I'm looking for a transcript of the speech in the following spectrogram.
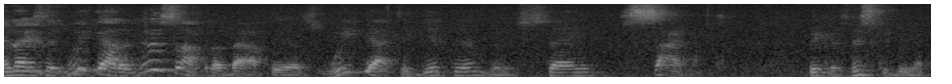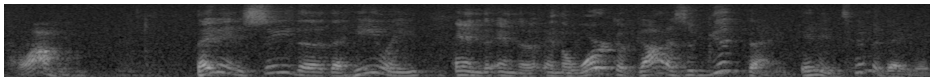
And they said, We've got to do something about this. We've got to get them to stay silent because this could be a problem. They didn't see the, the healing and, and, the, and the work of God as a good thing. It intimidated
